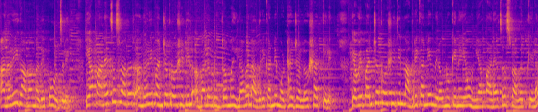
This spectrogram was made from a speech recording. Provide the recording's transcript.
अंधळी गावामध्ये पोहोचले. या पाण्याचं स्वागत अंधळी पंचक्रोशीतील अबालवृद्ध महिला व नागरिकांनी मोठ्या जल्लोषात केले. यावेळी पंचक्रोशीतील नागरिकांनी मिरवणुकीने येऊन या पाण्याचं स्वागत केलं.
